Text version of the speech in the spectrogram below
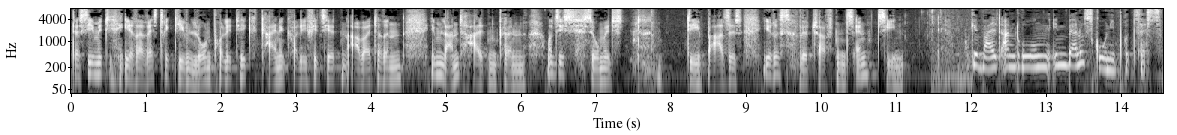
dass sie mit ihrer restriktiven Lohnpolitik keine qualifizierten Arbeiterinnen im Land halten können und sich somit die Basis ihres Wirtschaftens entziehen. Gewaltandrohungen im Berlusconi-Prozess.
